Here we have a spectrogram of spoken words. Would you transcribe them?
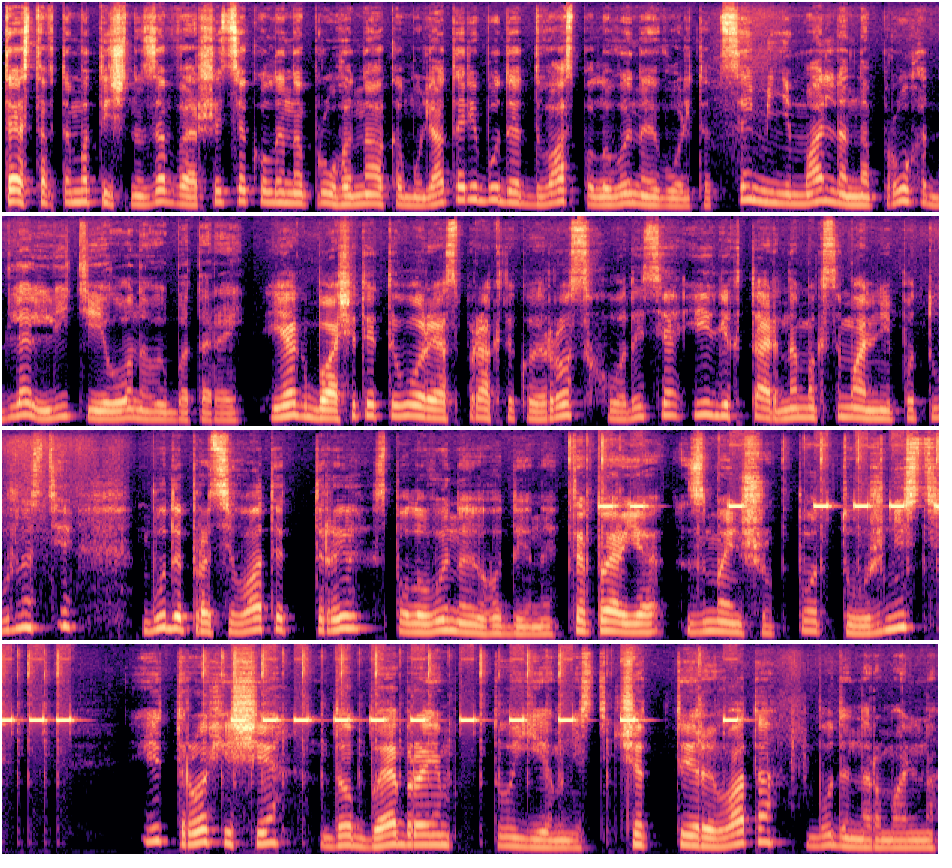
Тест автоматично завершиться, коли напруга на акумуляторі буде 2,5 вольта. Це мінімальна напруга для літій-іонових батарей. Як бачите, теорія з практикою розходиться, і ліхтар на максимальній потужності буде працювати 3,5 години. Тепер я зменшу потужність. І трохи ще добебраємо ту ємність. 4 Вт буде нормально.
